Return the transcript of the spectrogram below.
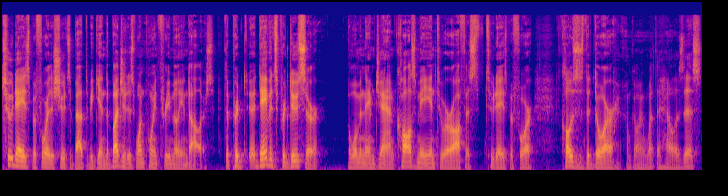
two days before the shoot's about to begin. The budget is $1.3 million. The pro- uh, David's producer, a woman named Jan, calls me into her office two days before, closes the door. I'm going, what the hell is this?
